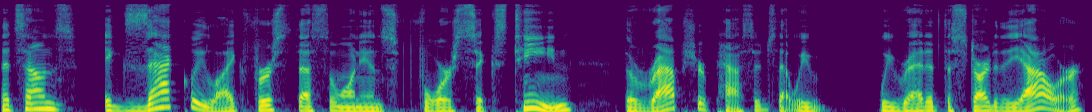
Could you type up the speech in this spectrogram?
That sounds exactly like 1 Thessalonians 4:16, the rapture passage that we we read at the start of the hour,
